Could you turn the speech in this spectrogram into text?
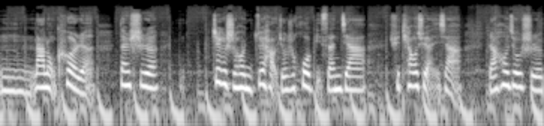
嗯，拉拢客人。但是这个时候你最好就是货比三家去挑选一下。然后就是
